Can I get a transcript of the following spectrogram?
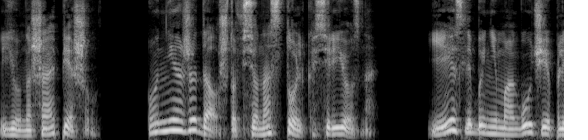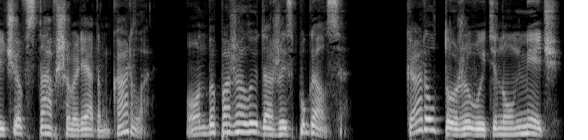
Юноша опешил. Он не ожидал, что все настолько серьезно. Если бы не могучее плечо вставшего рядом Карла, он бы, пожалуй, даже испугался. Карл тоже вытянул меч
